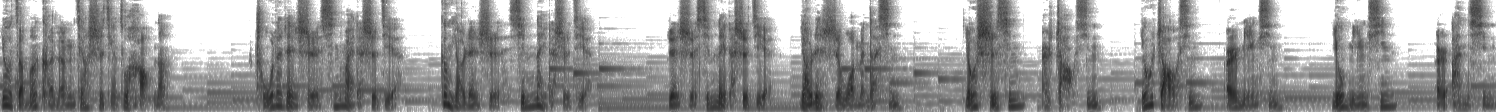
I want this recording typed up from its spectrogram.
又怎么可能将事情做好呢？除了认识心外的世界，更要认识心内的世界。认识心内的世界，要认识我们的心。由实心而找心，由找心而明心，由明心而安心。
